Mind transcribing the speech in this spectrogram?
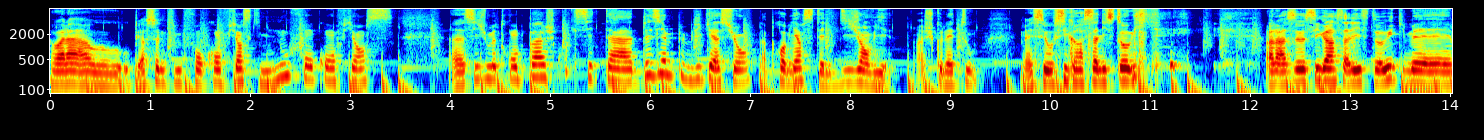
Voilà, aux personnes qui me font confiance, qui nous font confiance. Euh, si je me trompe pas, je crois que c'est ta deuxième publication. La première, c'était le 10 janvier. je connais tout. Mais c'est aussi grâce à l'historique. voilà, c'est aussi grâce à l'historique. Mais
